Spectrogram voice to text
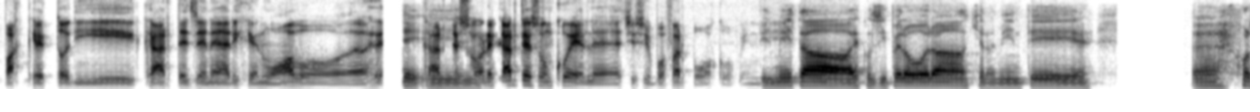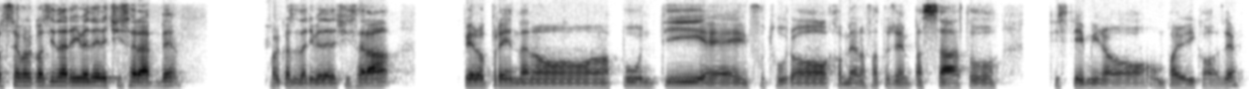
pacchetto di carte generiche nuovo. eh, carte e so- le carte sono quelle, ci si può far poco, il quindi meta è così per ora, chiaramente eh, forse qualcosina da rivedere ci sarebbe, qualcosa da rivedere ci sarà, spero prendano appunti e in futuro, come hanno fatto già in passato, sistemino un paio di cose.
